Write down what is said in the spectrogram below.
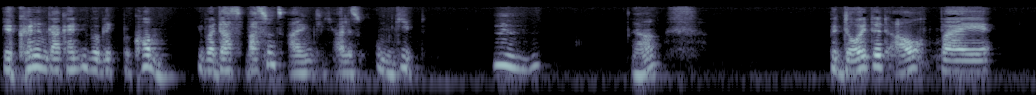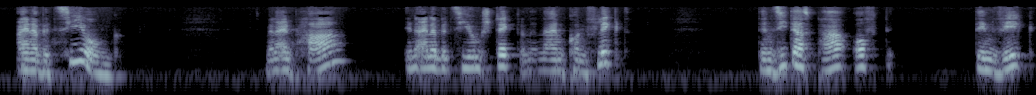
wir können gar keinen Überblick bekommen über das, was uns eigentlich alles umgibt. Mhm. Ja? Bedeutet auch bei einer Beziehung, wenn ein Paar in einer Beziehung steckt und in einem Konflikt, dann sieht das Paar oft den Weg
